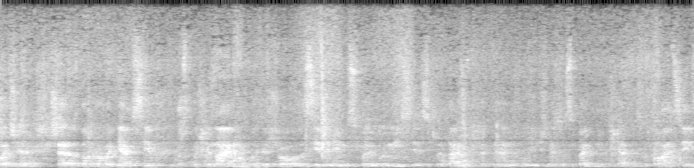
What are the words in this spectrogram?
Отже, ще раз доброго дня всім. Розпочинаємо потижове засідання міської комісії з питань екологічної безпеки надзвичайних ситуацій.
